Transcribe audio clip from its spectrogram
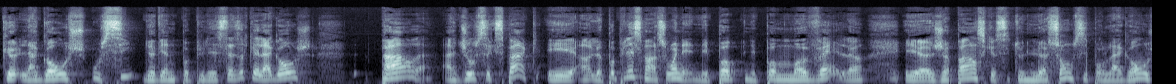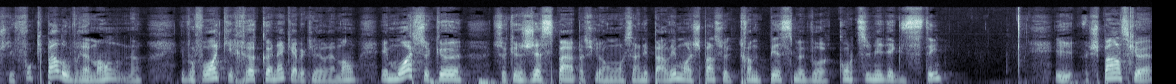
que la gauche aussi devienne populiste. C'est-à-dire que la gauche parle à Joe Sixpack. Et euh, le populisme en soi n'est pas, mauvais. Et euh, je pense que c'est une leçon aussi pour la gauche. Il faut qu'il parle au vrai monde. Il va falloir qu'il reconnecte avec le vrai monde. Et moi, ce que, ce que j'espère, parce qu'on s'en est parlé, moi, je pense que le Trumpisme va continuer d'exister. Et je pense que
